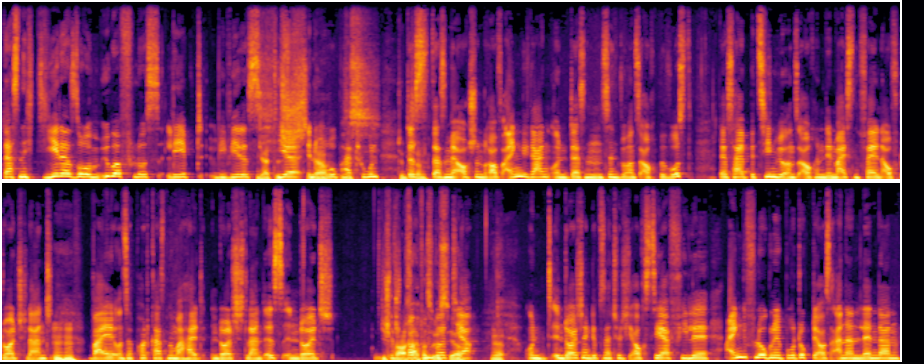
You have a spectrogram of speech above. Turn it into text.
Dass nicht jeder so im Überfluss lebt, wie wir das, Ja, das- hier in ja, Europa das tun. Das, da sind wir auch schon drauf eingegangen und dessen sind wir uns auch bewusst. Deshalb beziehen wir uns auch in den meisten Fällen auf Deutschland, Mhm. weil unser Podcast nun mal halt in Deutschland ist, in Deutsch Die Sprache einfach so ist, wird, ja. Ja. Und in Deutschland gibt es natürlich auch sehr viele eingeflogene Produkte aus anderen Ländern.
